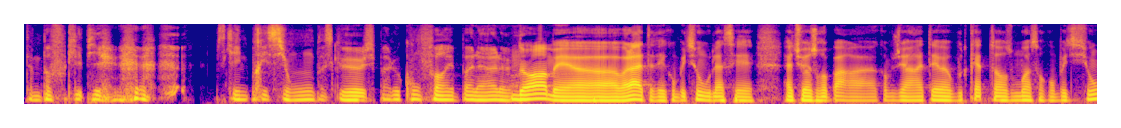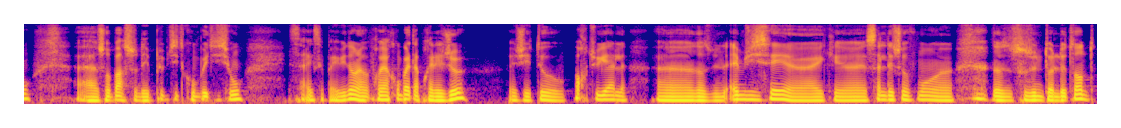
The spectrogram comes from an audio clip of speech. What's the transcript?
t'aimes pas foutre les pieds? Parce qu'il y a une pression, parce que je sais pas, le confort est pas là. le- Non, mais euh, voilà, t'as des compétitions où là, c'est là, tu vois, je repars, euh, comme j'ai arrêté au bout de 14 mois sans compétition, euh, je repars sur des plus petites compétitions. C'est vrai que c'est pas évident. La première compète après les Jeux, j'étais au Portugal, euh, dans une MJC, euh, avec une salle d'échauffement euh, dans- sous une toile de tente.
